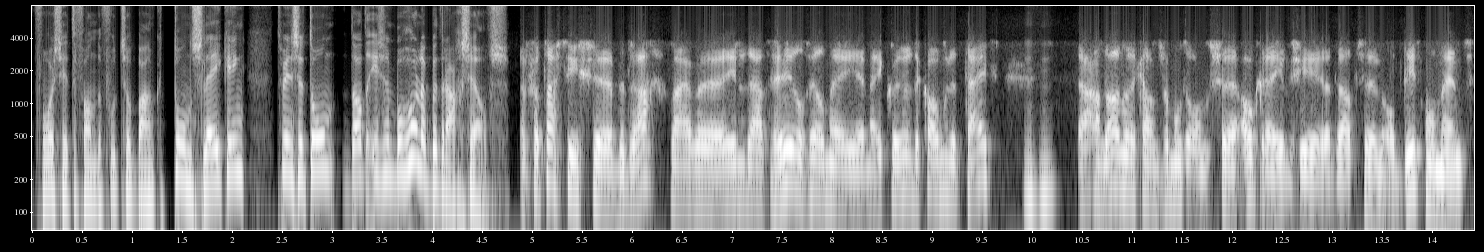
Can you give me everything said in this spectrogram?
voorzitter van de Voedselbank Ton Sleking. Tenminste, Ton, dat is een behoorlijk bedrag zelfs. Een fantastisch uh, bedrag waar we inderdaad heel veel mee, uh, mee kunnen de komende tijd. Mm -hmm. aan de andere kant, we moeten ons ook realiseren dat we op dit moment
